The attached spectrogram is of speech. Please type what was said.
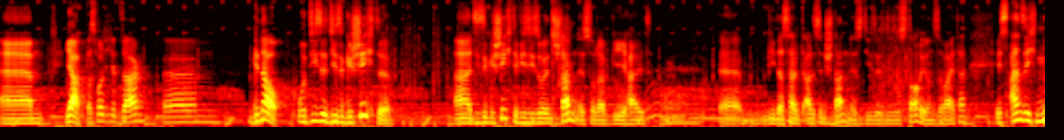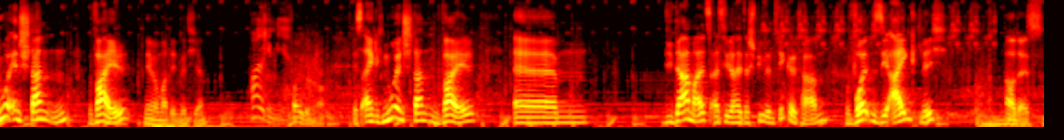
Ähm, ja, was wollte ich jetzt sagen? Ähm, genau. Und diese, diese Geschichte, äh, diese Geschichte, wie sie so entstanden ist oder wie halt, äh, wie das halt alles entstanden ist, diese, diese Story und so weiter, ist an sich nur entstanden, weil, nehmen wir mal den mit hier. Folge mir. Folge mir. Ist eigentlich nur entstanden, weil, ähm, die damals, als sie halt das Spiel entwickelt haben, wollten sie eigentlich... Oh, da ist...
